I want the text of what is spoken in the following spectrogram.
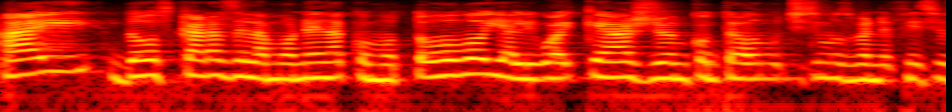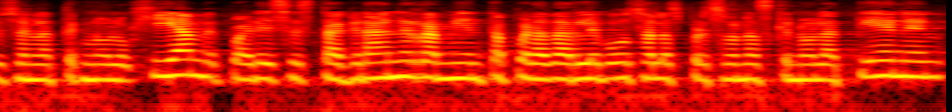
hay dos caras de la moneda como todo y al igual que Ash, yo he encontrado muchísimos beneficios en la tecnología. Me parece esta gran herramienta para darle voz a las personas que no la tienen,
